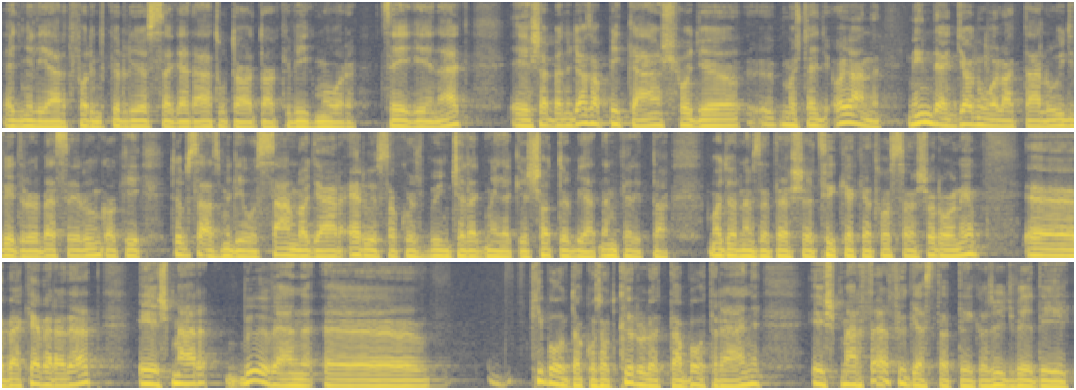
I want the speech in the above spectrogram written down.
egy milliárd forint körüli összeget átutaltak Vigmor cégének, és ebben ugye az a pikáns, hogy most egy olyan minden gyanú alatt álló ügyvédről beszélünk, aki több millió számlagyár, erőszakos bűncselekmények és stb. Hát nem kell itt a magyar nemzetes cikkeket hosszan sorolni, bekeveredett, és már bőven kibontakozott körülötte a botrány, és már felfüggesztették az ügyvédi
